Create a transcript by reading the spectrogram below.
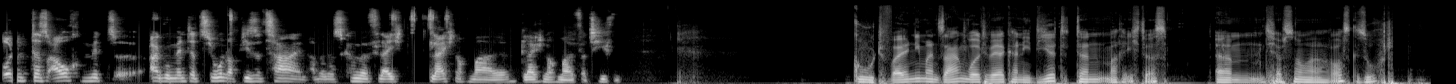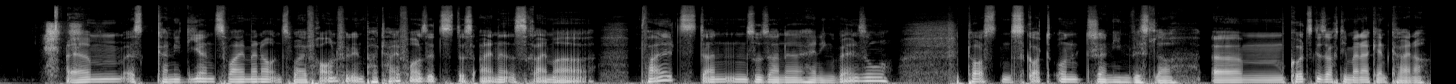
und das auch mit äh, Argumentation auf diese Zahlen, aber das können wir vielleicht gleich nochmal noch vertiefen. Gut, weil niemand sagen wollte, wer kandidiert, dann mache ich das. Ähm, ich habe es nochmal rausgesucht. Ähm, es kandidieren zwei Männer und zwei Frauen für den Parteivorsitz. Das eine ist Reimer Pfalz, dann Susanne Henning-Welsow, Thorsten Scott und Janine Wissler. Ähm, kurz gesagt, die Männer kennt keiner.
